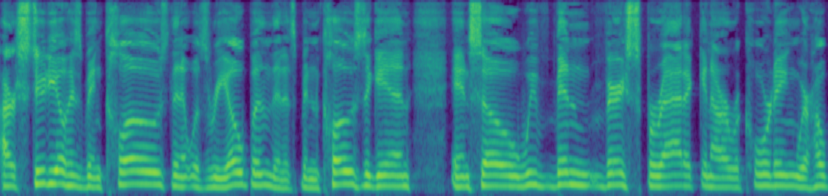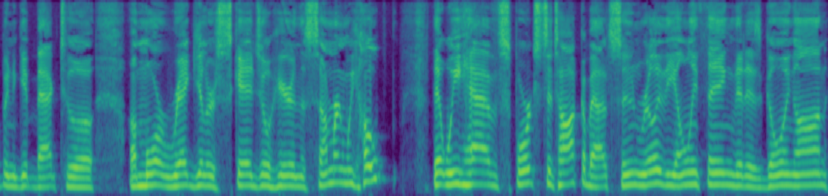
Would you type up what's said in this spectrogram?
Our studio has been closed, then it was reopened, then it's been closed again. And so we've been very sporadic in our recording. We're hoping to get back to a, a more regular schedule here in the summer. And we hope that we have sports to talk about soon. Really, the only thing that is going on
